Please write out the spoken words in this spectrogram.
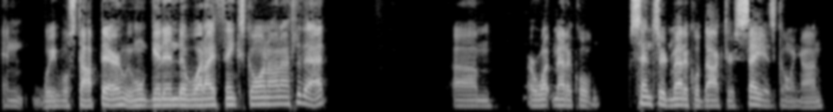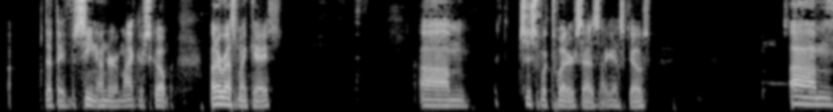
And we will stop there. We won't get into what I think's going on after that, um, or what medical censored medical doctors say is going on that they've seen under a microscope. But I rest my case. Um, it's just what Twitter says, I guess goes. Um,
